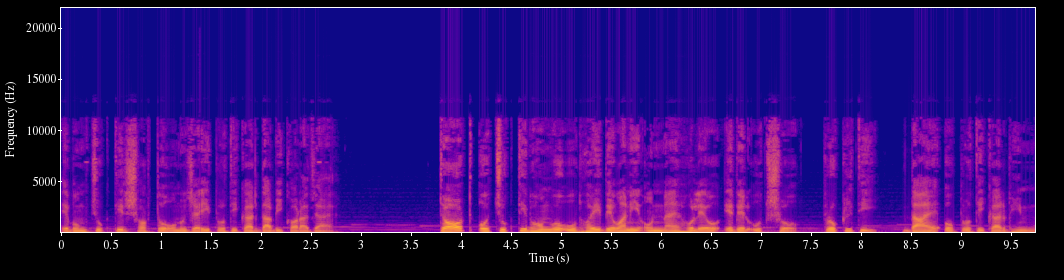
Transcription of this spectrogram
এবং চুক্তির শর্ত অনুযায়ী প্রতিকার দাবি করা যায়। টট ও চুক্তিভঙ্গ উভয় দেওয়ানি অন্যায় হলেও এদের উৎস, প্রকৃতি, দায় ও প্রতিকার ভিন্ন।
